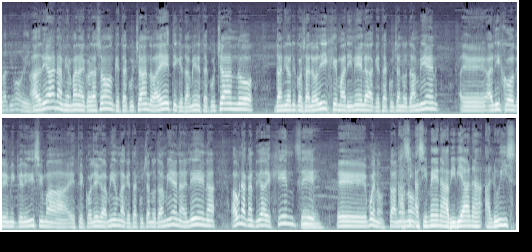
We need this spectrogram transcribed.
Batimóvil. Adriana, mi hermana de corazón, que está escuchando, a Eti, que también está escuchando, Daniel Rico ya lo dije, Marinela, que está escuchando también, eh, al hijo de mi queridísima este, colega Mirna, que está escuchando también, a Elena, a una cantidad de gente. Sí. Eh, bueno, está, no, a, no. a Ximena, a Viviana, a Luis.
